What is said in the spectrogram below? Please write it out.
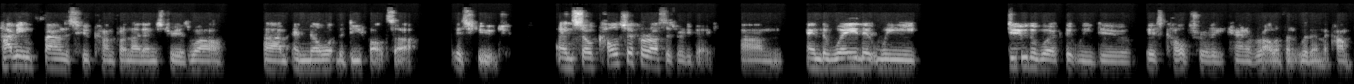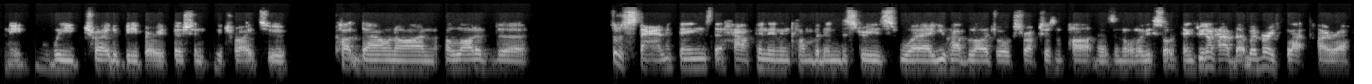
Having founders who come from that industry as well um, and know what the defaults are is huge. And so culture for us is really big. Um, and the way that we do the work that we do is culturally kind of relevant within the company. We try to be very efficient. We try to cut down on a lot of the sort of standard things that happen in incumbent industries where you have large org structures and partners and all of these sort of things. We don't have that. We're very flat hierarch-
